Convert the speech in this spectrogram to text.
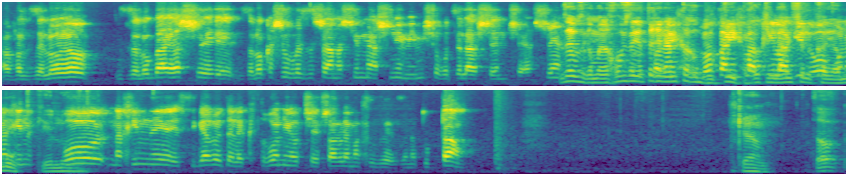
אבל זה לא, זה לא בעיה ש... זה לא קשור לזה שאנשים מעשנים, אם מישהו רוצה לעשן, שיעשן. זהו, זה גם, אני חושב שזה לא יותר עניין לא תרבותי, פחות עניין של "או, בוא קיימות, כאילו. בוא נכין אה, סיגריות אלקטרוניות שאפשר למחזר, זה מטומטם. כן. טוב,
